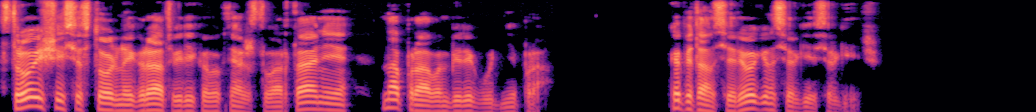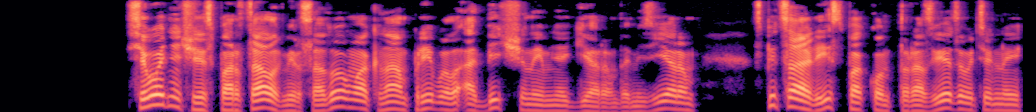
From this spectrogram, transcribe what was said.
Строящийся стольный град Великого княжества Артании на правом берегу Днепра. Капитан Серегин Сергей Сергеевич. Сегодня через портал в мир Содома к нам прибыл обещанный мне Гером Домизьером специалист по контрразведывательной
